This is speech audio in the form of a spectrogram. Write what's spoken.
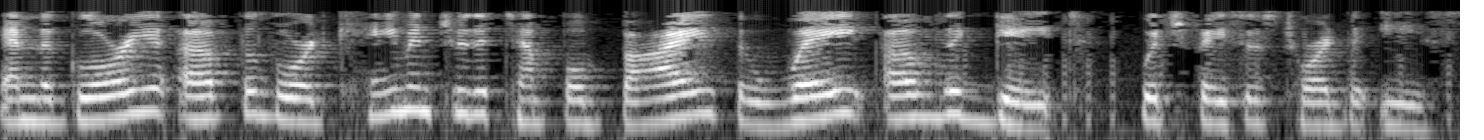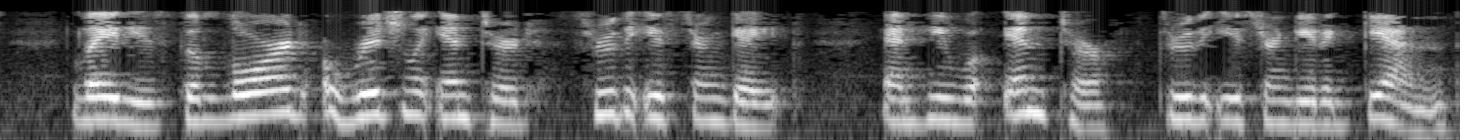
And the glory of the Lord came into the temple by the way of the gate which faces toward the east. Ladies, the Lord originally entered through the eastern gate, and he will enter through the eastern gate again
